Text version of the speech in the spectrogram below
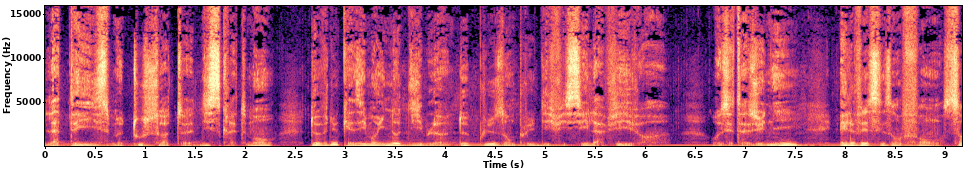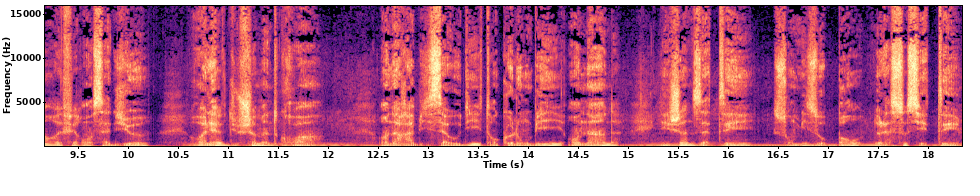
l'athéisme tout saute discrètement, devenu quasiment inaudible, de plus en plus difficile à vivre. Aux États-Unis, élever ses enfants sans référence à Dieu relève du chemin de croix. En Arabie saoudite, en Colombie, en Inde, les jeunes athées sont mis au banc de la société.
